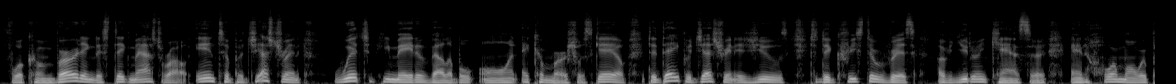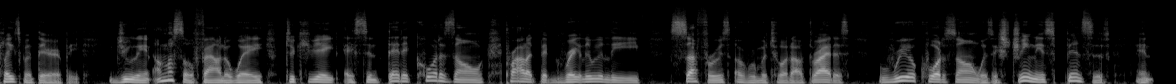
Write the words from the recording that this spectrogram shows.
for converting the stigmasterol into progesterone, which he made available on a commercial scale. Today, progesterone is used to decrease the risk of uterine cancer and hormone replacement therapy. Julian also found a way to create a synthetic cortisone product that greatly relieved sufferers of rheumatoid arthritis. Real cortisone was extremely expensive, and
